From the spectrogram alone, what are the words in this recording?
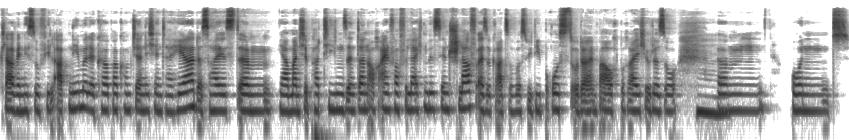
klar, wenn ich so viel abnehme, der Körper kommt ja nicht hinterher. Das heißt, ähm, ja, manche Partien sind dann auch einfach vielleicht ein bisschen schlaff, also gerade sowas wie die Brust oder im Bauchbereich oder so. Mhm. Ähm, und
